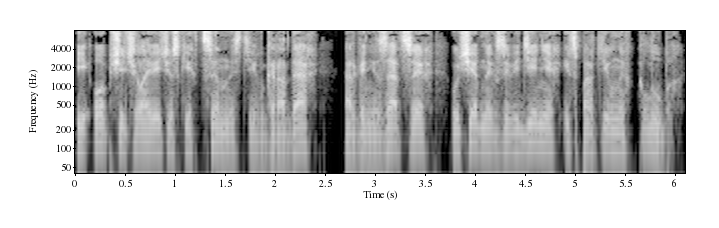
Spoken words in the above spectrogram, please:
и общечеловеческих ценностей в городах, организациях, учебных заведениях и спортивных клубах.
